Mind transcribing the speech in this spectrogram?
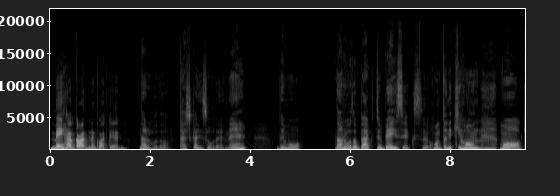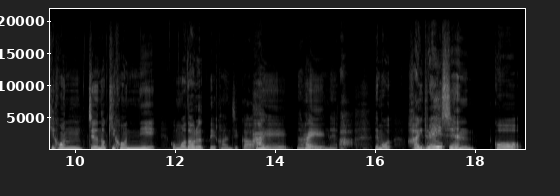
may have gotten neglected なるほど。確かにそうだよね。でも、なるほど。back to basics。本当に基本、もう基本中の基本にこう戻るっていう感じか。はいなるほどね。あ、でも、ハイドレーション、こう、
